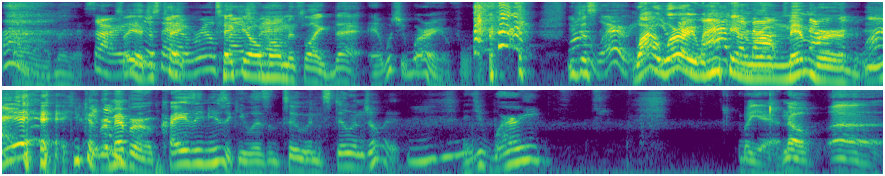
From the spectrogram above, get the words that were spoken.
oh man. Sorry, So yeah, just, take a real take your moments like that, and what you worrying for? you Why just worry? why You worry when you can remember? Yeah, you can You can- remember crazy music you listen to and still enjoy it. Mhm. And you worried? But yeah, no. uh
